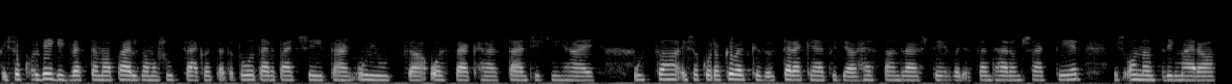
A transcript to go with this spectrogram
és akkor végigvettem a párhuzamos utcákat, tehát a Tótárpád sétány, Úri utca, Országház, Táncsics Mihály utca, és akkor a következő tereket, ugye a Heszt András tér, vagy a Szent Háromság tér, és onnan pedig már a,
